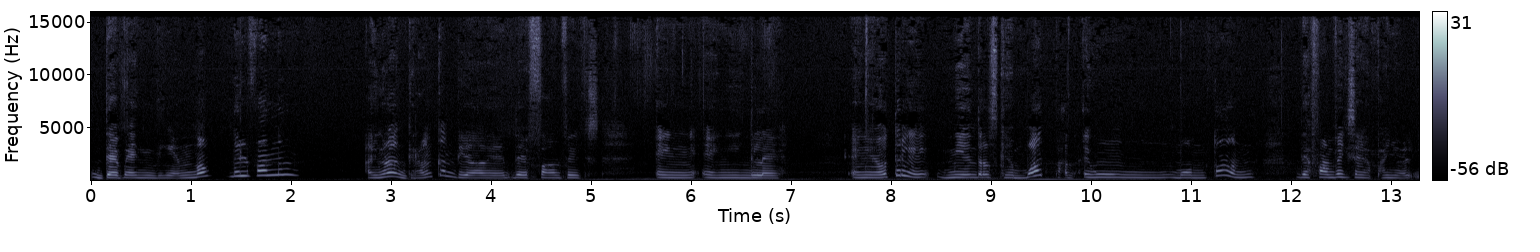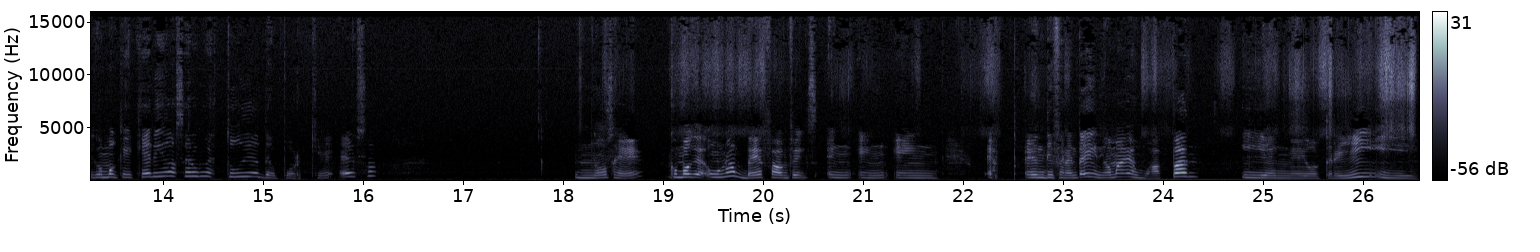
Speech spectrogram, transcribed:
dependiendo del fandom, hay una gran cantidad de, fanfics en, en inglés en EO3, mientras que en Wattpad hay un montón de fanfics en español. Y como que he querido hacer un estudio de por qué eso. No sé. Como que uno ve fanfics en, en, en, en diferentes idiomas, en Wattpad y en EO3 y...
